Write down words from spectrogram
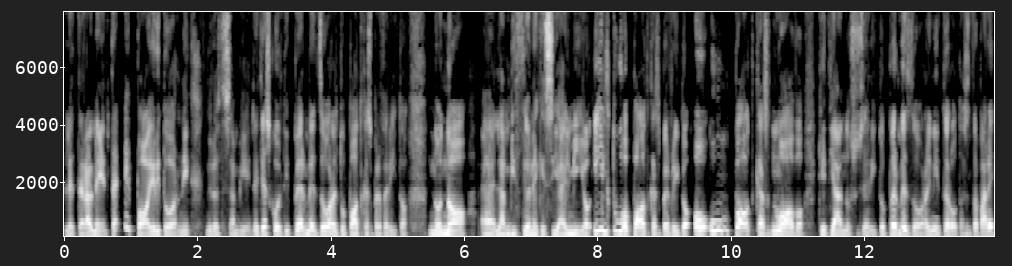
letteralmente e poi ritorni nello stesso ambiente. Ti ascolti per mezz'ora il tuo podcast preferito. Non ho eh, l'ambizione che sia il mio, il tuo podcast preferito o un podcast nuovo che ti hanno suggerito per mezz'ora ininterrotta senza fare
